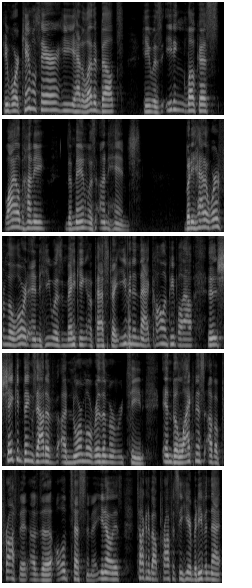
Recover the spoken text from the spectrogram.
He wore camel's hair. He had a leather belt. He was eating locusts, wild honey. The man was unhinged. But he had a word from the Lord and he was making a path straight. Even in that, calling people out, uh, shaking things out of a normal rhythm or routine in the likeness of a prophet of the Old Testament. You know, it's talking about prophecy here, but even that,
